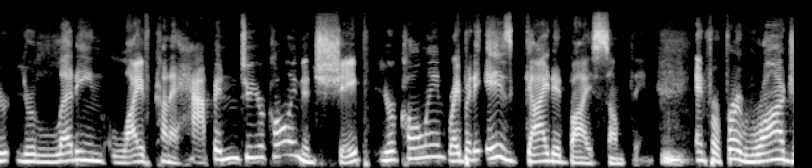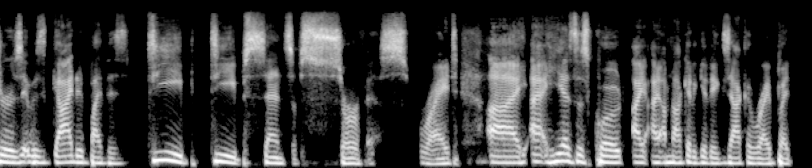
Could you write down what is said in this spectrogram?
you're you're letting life kind of happen to your calling and shape your calling, right? But it is guided by something. Mm. And for Fred Rogers, it was guided by this deep, deep sense of service, right? Uh, I, he has this quote. I, I'm not going to get it exactly right, but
